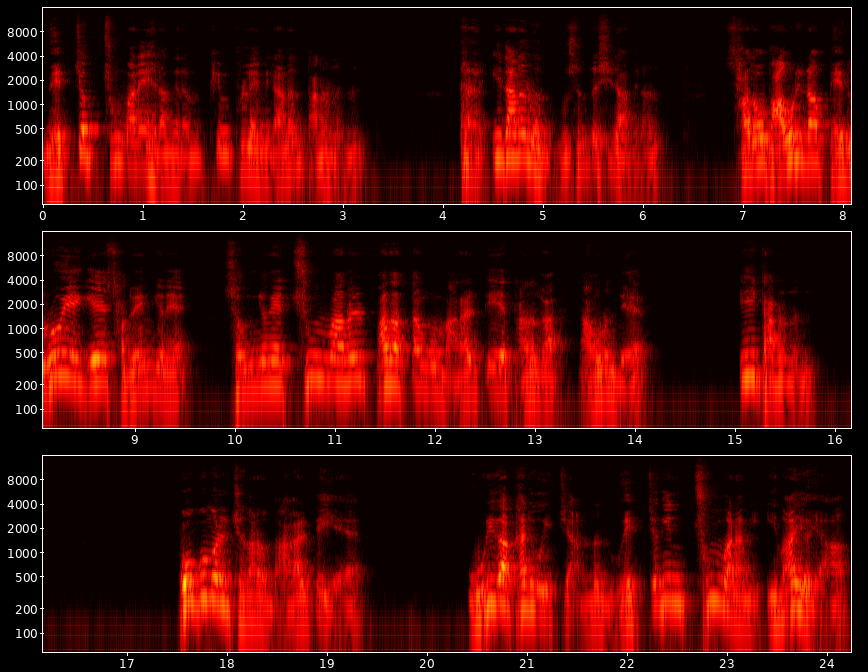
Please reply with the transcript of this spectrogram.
외적 충만에 해당되는 핀플렘이라는 단어는 이 단어는 무슨 뜻이냐면은 사도 바울이나 베드로에게 사도행전에 성령의 충만을 받았다고 말할 때의 단어가 나오는데 이 단어는 복음을 전하러 나갈 때에 우리가 가지고 있지 않는 외적인 충만함이 임하여야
